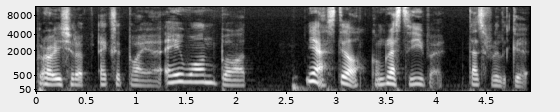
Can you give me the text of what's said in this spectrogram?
probably should have exited via a A1 but yeah still congrats to you both. That's really good.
